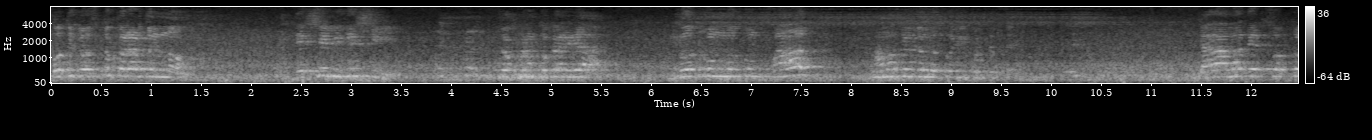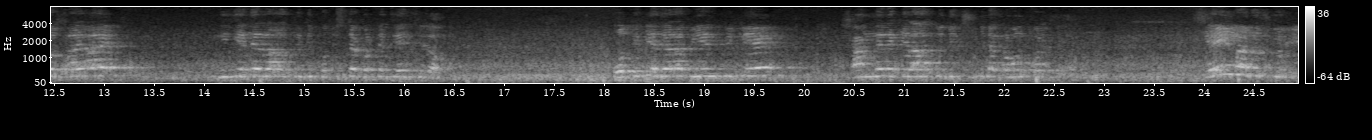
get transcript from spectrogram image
ক্ষতিগ্রস্ত করার জন্য দেশে বিদেশি চক্রান্তকারীরা নতুন নতুন ফাঁদ আমাদের জন্য তৈরি করতেছে। যারা আমাদের সত্য ছায় নিজেদের রাজনীতি প্রতিষ্ঠা করতে চেয়েছিল অতীতে যারা বিএনপিকে সামনে রেখে রাজনৈতিক সুবিধা গ্রহণ করেছিল সেই মানুষগুলি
